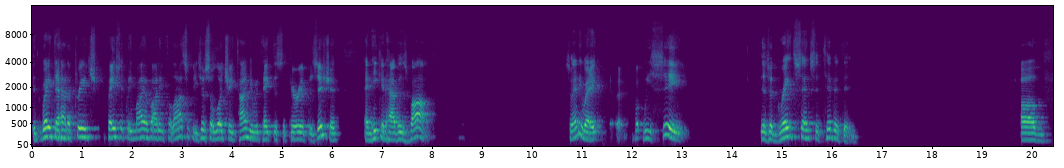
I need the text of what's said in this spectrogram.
It wait to how to preach basically Mayavadi philosophy just so Lord Chaitanya would take the superior position and he could have his bhav. So anyway, but we see there's a great sensitivity of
